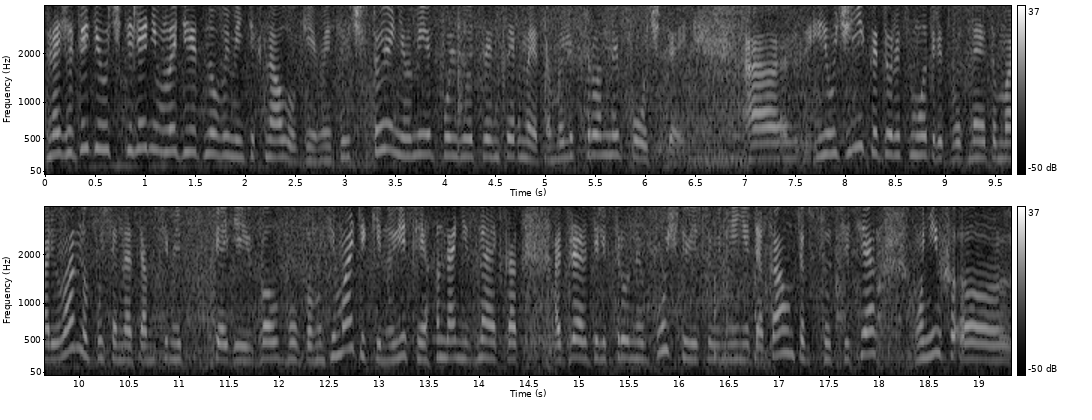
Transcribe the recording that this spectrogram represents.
Значит, эти учителя не владеют новыми технологиями, зачастую не умеют пользоваться интернетом, электронной почтой. А, и ученик, который смотрит вот на эту Марию Ивановну, пусть она там семи пядей во лбу по математике, но если она не знает, как отправить электронную почту, если у нее нет аккаунтов в соцсетях, у них, э,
